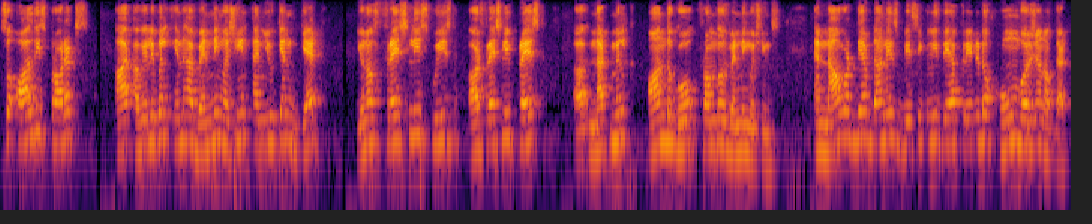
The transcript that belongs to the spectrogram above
So all these products are available in a vending machine and you can get you know freshly squeezed or freshly pressed uh, nut milk on the go from those vending machines and now what they have done is basically they have created a home version of that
